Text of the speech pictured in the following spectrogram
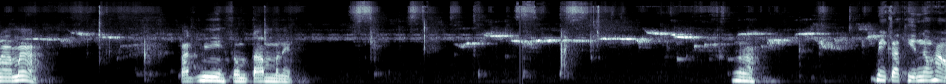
มามา ผัดหมีส้มตำมาเนี่ยมีกระถินของเฮา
